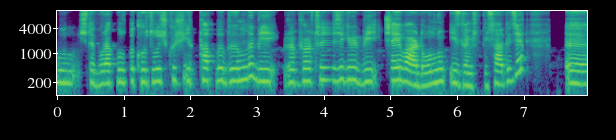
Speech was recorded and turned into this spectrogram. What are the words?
Bu işte Burak Bulut'la Kurtuluş Kuş ilk patladığında bir röportajı gibi bir şey vardı. Onu izlemiştim sadece. Ee,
